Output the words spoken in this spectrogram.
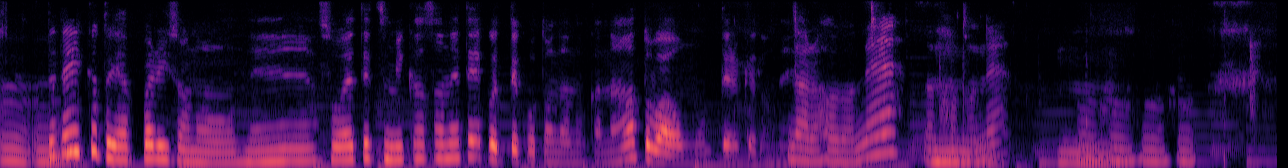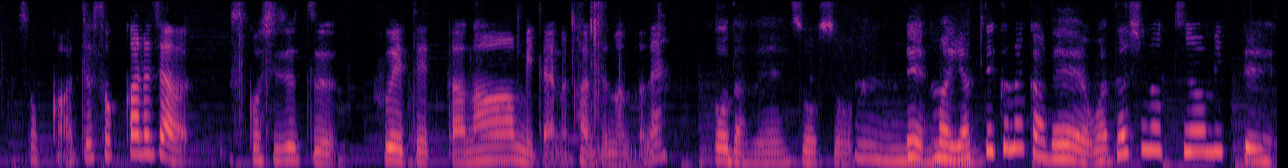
うんうん。それでいくとやっぱりそのねそうやって積み重ねていくってことなのかなとは思ってるけどね。なるほどね。なるほどね。ううん。んうんうんうん。そっか。じゃあそっからじゃあ少しずつ増えてったなーみたいな感じなんだねそうだね。そうそう。うんで、まあ、やっていく中で私の強みって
